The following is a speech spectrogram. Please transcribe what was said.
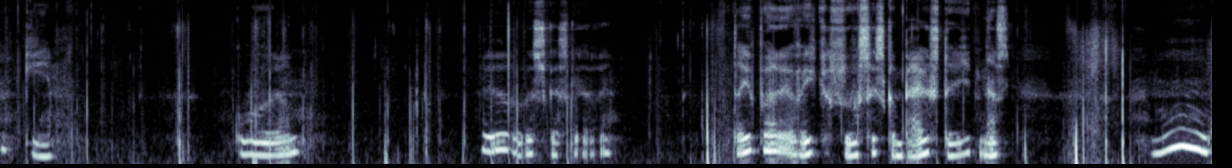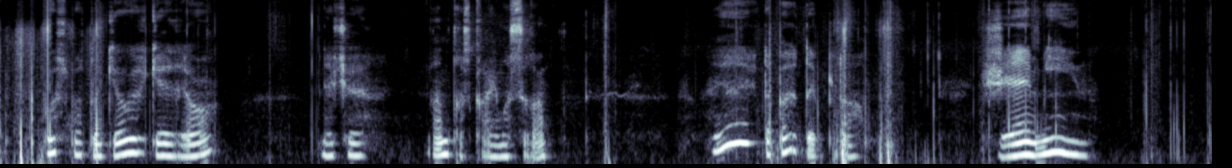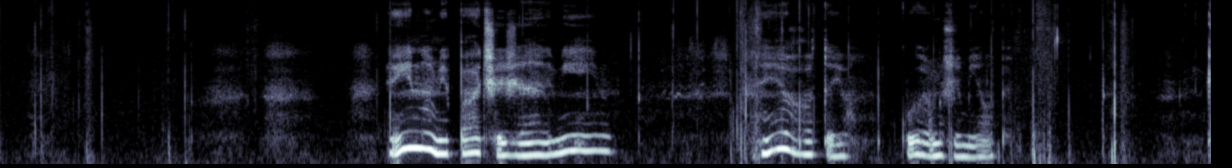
Okay. Kūriam. Ir viskas gerai. Taip reikia su visais kampeliais daryti, nes nu, bus patogiau ir geriau. Nes čia antras kaimas yra. Ir dabar taip da. Žemyn. Einam į pačią žemyn. Ir va tai, kuriam žemėlapį.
